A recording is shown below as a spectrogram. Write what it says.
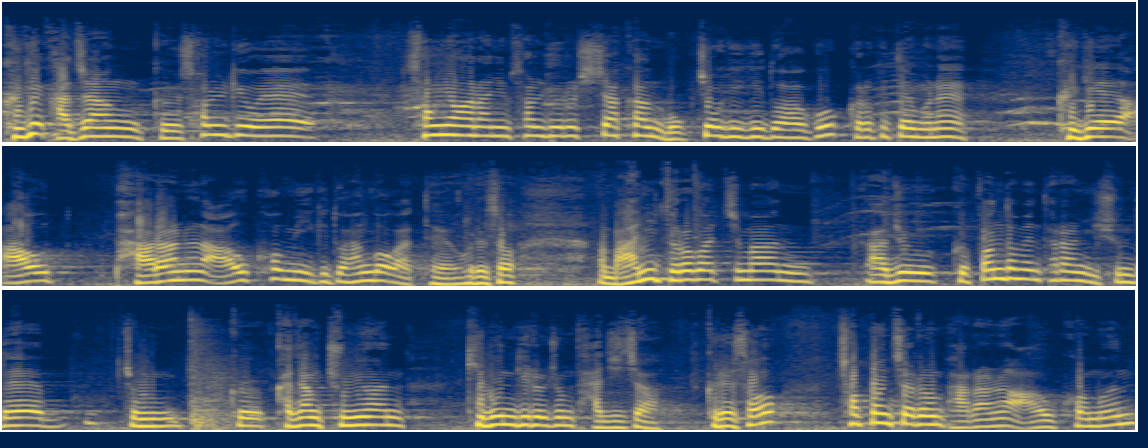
그게 가장 그 설교의 성령 하나님 설교를 시작한 목적이기도 하고 그렇기 때문에 그게 아웃 바라는 아웃컴이기도 한 것 같아요. 그래서 많이 들어봤지만 아주 그 펀더멘탈한 이슈인데 좀 그 가장 중요한 기본기를 좀 다지자. 그래서 첫 번째로는 바라는 아웃컴은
